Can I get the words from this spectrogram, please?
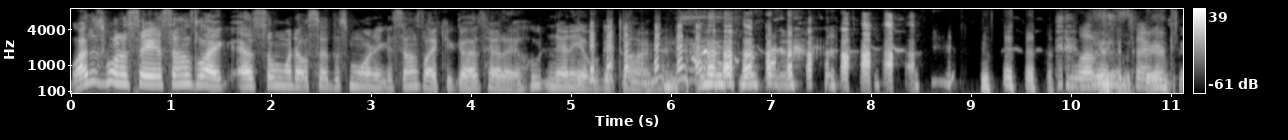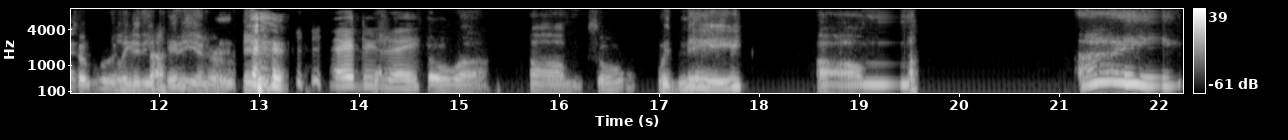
Well, I just want to say it sounds like, as someone else said this morning, it sounds like you guys had a hootenanny of a good time. Love Yeah, the term. thanks to Kitty Kitty and her hey, DJ. So, uh, um, so with me, um, I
